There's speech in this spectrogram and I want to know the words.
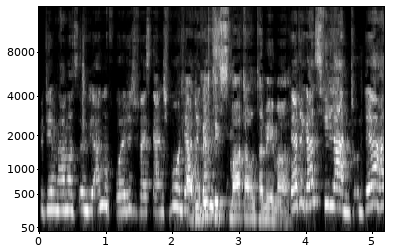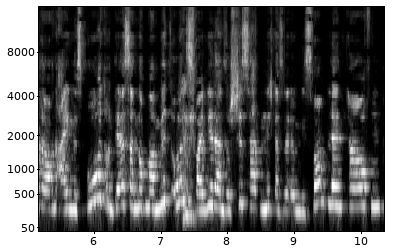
mit dem haben wir uns irgendwie angefreundet, ich weiß gar nicht wo. Und der auch hatte ein ganz, richtig smarter Unternehmer. Der hatte ganz viel Land und der hatte auch ein eigenes Boot und der ist dann nochmal mit uns, weil wir dann so Schiss hatten, nicht, dass wir irgendwie Swampland kaufen,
